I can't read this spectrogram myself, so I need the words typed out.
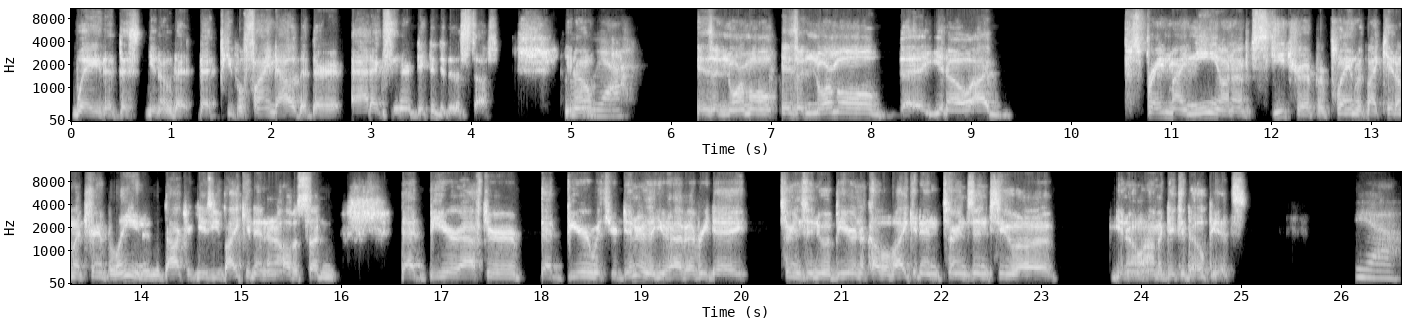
way that this, you know, that that people find out that they're addicts and they're addicted to this stuff. You know, oh, yeah, is a normal is a normal. Uh, you know, I sprained my knee on a ski trip or playing with my kid on a trampoline and the doctor gives you Vicodin and all of a sudden that beer after that beer with your dinner that you have every day turns into a beer and a couple of Vicodin turns into a, you know, I'm addicted to opiates. Yeah.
